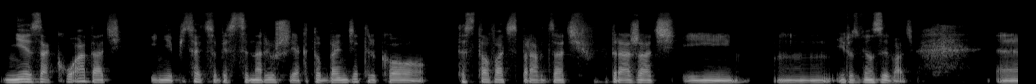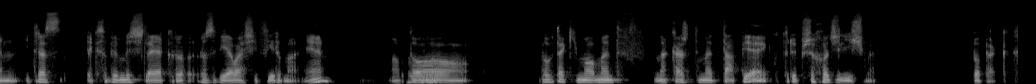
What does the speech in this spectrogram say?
nie zakładać i nie pisać sobie scenariuszy, jak to będzie, tylko testować, sprawdzać, wdrażać i, mm, i rozwiązywać. I teraz jak sobie myślę, jak rozwijała się firma, nie? No to mhm. był taki moment na każdym etapie, który przechodziliśmy. Bo tak,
